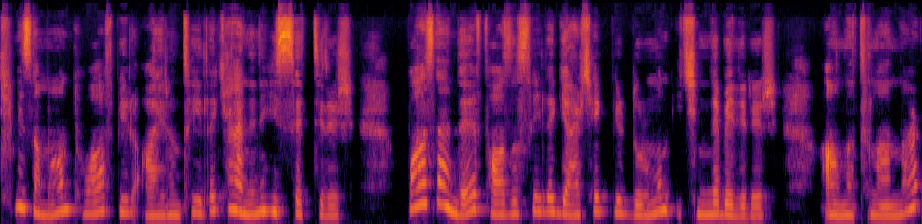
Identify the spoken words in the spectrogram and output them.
kimi zaman tuhaf bir ayrıntıyla kendini hissettirir. Bazen de fazlasıyla gerçek bir durumun içinde belirir. Anlatılanlar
